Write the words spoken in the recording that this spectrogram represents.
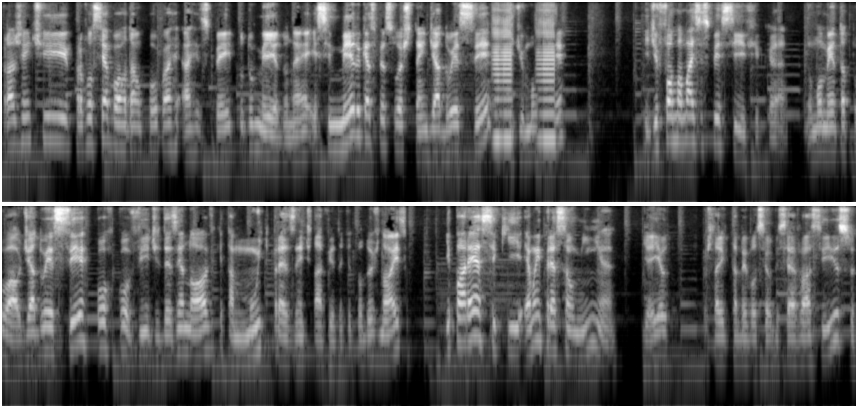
para gente, para você abordar um pouco a, a, respeito do medo, né? Esse medo que as pessoas têm de adoecer, de morrer, e de forma mais específica, no momento atual, de adoecer por Covid-19, que está muito presente na vida de todos nós, e parece que é uma impressão minha, e aí eu gostaria que também você observasse isso,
